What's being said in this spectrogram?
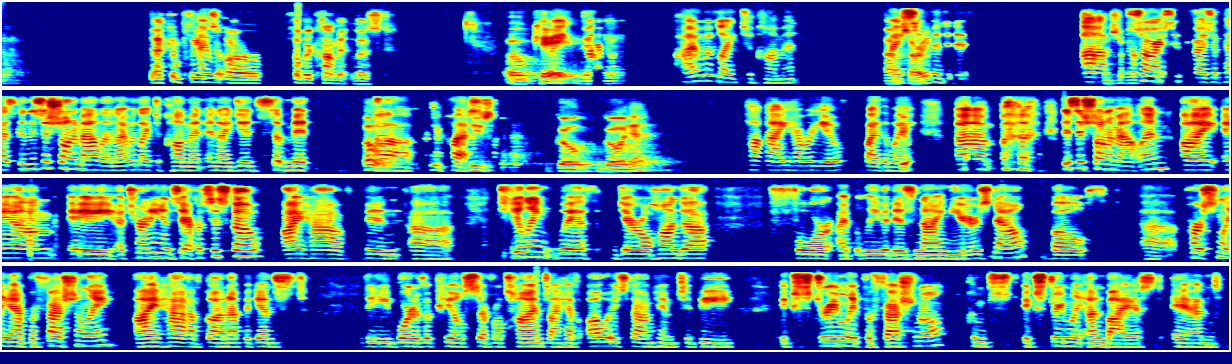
That completes our public comment list. Okay. Wait, I, would, I, would, like to comment. I'm I sorry. submitted it. Um, sorry. sorry. Supervisor Peskin. This is Shauna Mallon. I would like to comment, and I did submit oh, uh, request. Please go go ahead. Hi, how are you? By the way, um, this is Shauna Matlin. I am a attorney in San Francisco. I have been uh, dealing with Darryl Honda for, I believe it is nine years now, both uh, personally and professionally. I have gone up against the Board of Appeals several times. I have always found him to be extremely professional, extremely unbiased, and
